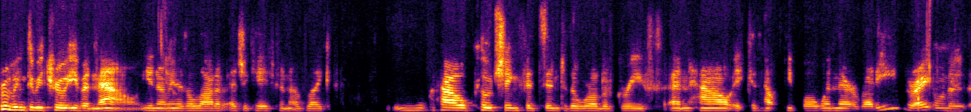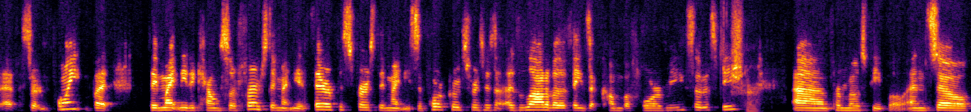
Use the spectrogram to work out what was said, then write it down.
proving to be true even now. You know, yeah. I mean, there's a lot of education of like how coaching fits into the world of grief and how it can help people when they're ready, right? When they're at a certain point, but they might need a counselor first, they might need a therapist first, they might need support groups first. There's a, lot of other things that come before me, so to speak, sure. um, for most people. And so,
